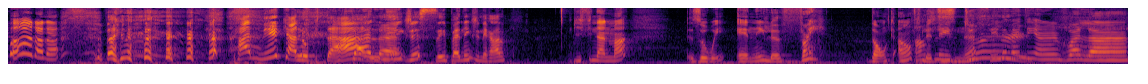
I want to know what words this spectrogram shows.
là-bas, non, non. Panique à l'hôpital! panique, je sais, panique générale. Puis finalement, Zoé est née le 20. Donc, entre, Entre le les 19 deux. et le 21, voilà.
